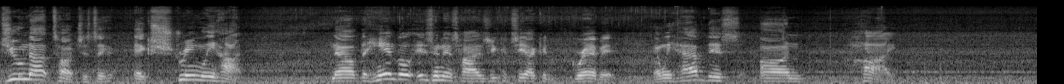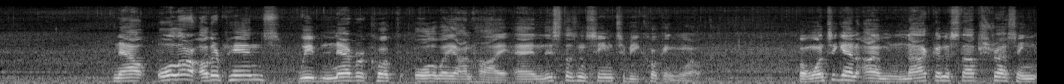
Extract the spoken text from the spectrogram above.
do not touch. It's extremely hot. Now, the handle isn't as high. As you can see, I could grab it. And we have this on high. Now, all our other pans, we've never cooked all the way on high, and this doesn't seem to be cooking well. But once again, I'm not going to stop stressing,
